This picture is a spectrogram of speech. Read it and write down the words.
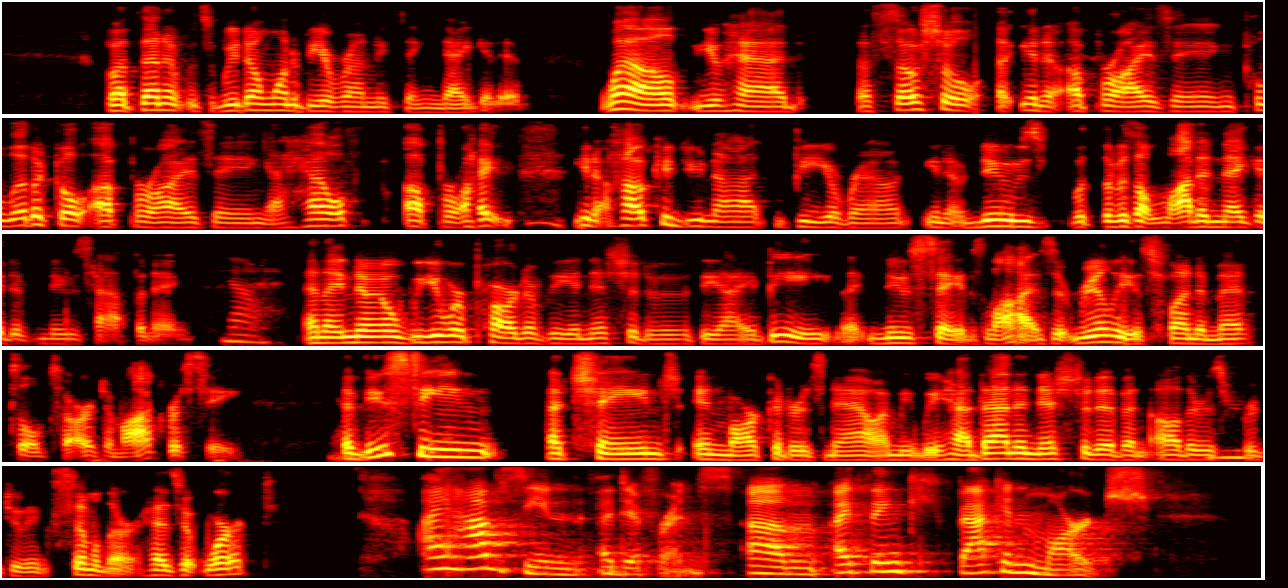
But then it was, we don't want to be around anything negative. Well, you had a social, uh, you know, uprising, political uprising, a health upright you know how could you not be around you know news there was a lot of negative news happening yeah and i know you were part of the initiative of the iab like news saves lives it really is fundamental to our democracy Have you seen a change in marketers now? I mean, we had that initiative and others mm-hmm. were doing similar. Has it worked? I have seen a difference. Um, I think back in March,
